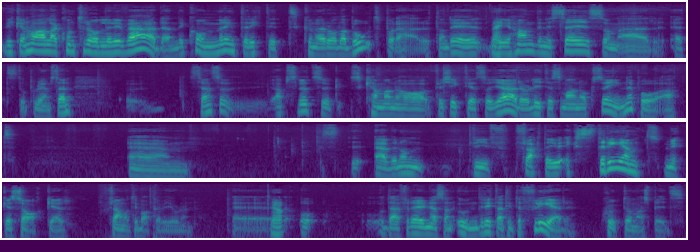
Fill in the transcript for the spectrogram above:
vi kan ha alla kontroller i världen. Det kommer inte riktigt kunna råda bot på det här. Utan det är, det är handeln i sig som är ett stort problem. Sen, sen så absolut så, så kan man ha försiktighetsåtgärder och lite som han också är inne på att eh, även om vi fraktar ju extremt mycket saker fram och tillbaka vid jorden. Eh, ja. och, och därför är det nästan underligt att inte fler sjukdomar sprids.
